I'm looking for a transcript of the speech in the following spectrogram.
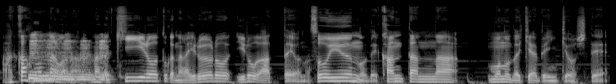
赤本なのかな,、なんか黄色とかなんかいろいろ色があったような。そういうので簡単なものだけは勉強して。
